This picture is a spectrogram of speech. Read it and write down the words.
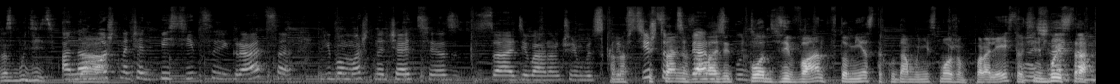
Разбудить. Она Да. может начать беситься, играться, либо может начать э, за диваном что-нибудь Она скрепсти, чтобы специально тебя залазит разбудить. под диван, в то место, куда мы не сможем пролезть, И очень быстро. там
